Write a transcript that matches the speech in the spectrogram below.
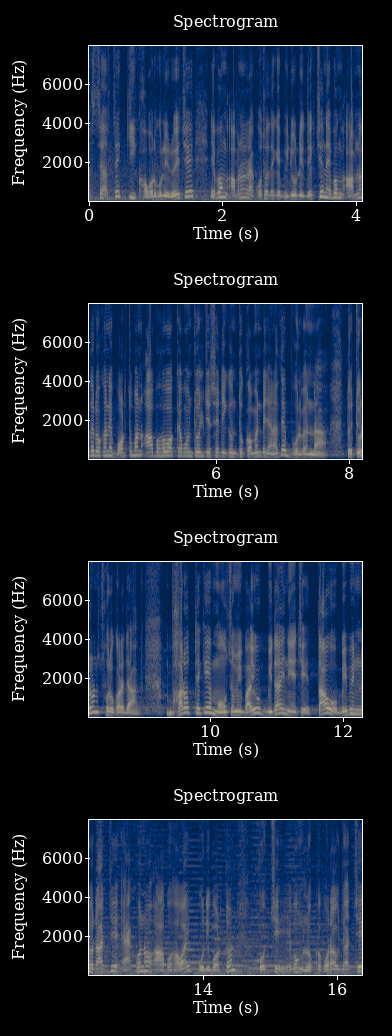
আস্তে আস্তে কি খবরগুলি রয়েছে এবং আপনারা কোথা থেকে ভিডিওটি দেখছেন এবং আপনাদের ওখানে বর্তমান আবহাওয়া কেমন চলছে সেটি কিন্তু কমেন্টে জানাতে ভুলবেন না। তো চলুন শুরু করা যাক। ভারত থেকে মৌসুমি বায়ু বিদায় নিয়েছে, তাও বিভিন্ন রাজ্যে এখনও আবহাওয়ায় পরিবর্তন হচ্ছে এবং লক্ষ্য করাও যাচ্ছে।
